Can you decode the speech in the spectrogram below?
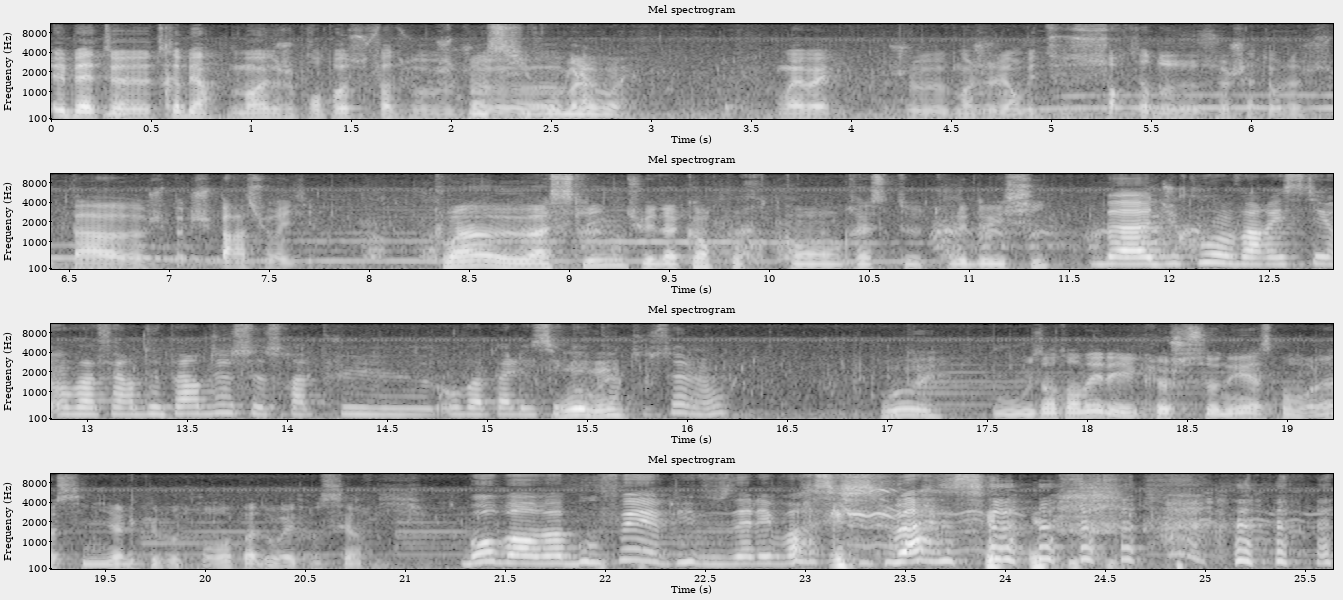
Eh ben, t- très bien. Moi, je propose. Enfin, Je pense qu'il vaut voilà. mieux, ouais. Ouais, ouais. Je, moi, j'ai envie de sortir de ce château-là. Je suis pas, euh, je suis pas, je suis pas rassuré ici. Toi, euh, Asling, tu es d'accord pour qu'on reste tous les deux ici? Bah, du coup, on va rester, on va faire deux par deux, ce sera plus. On va pas laisser Oui, quelqu'un oui. tout seul, hein. Oui. Vous entendez les cloches sonner à ce moment-là, signal que votre repas doit être servi. Bon, bah, on va bouffer et puis vous allez voir ce qui se passe.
